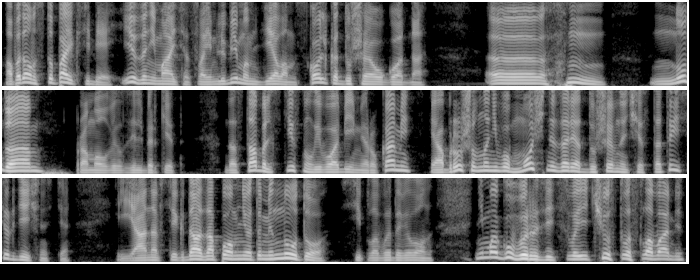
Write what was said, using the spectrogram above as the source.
«А потом ступай к себе и занимайся своим любимым делом, сколько душе угодно». э хм, ну да», — промолвил Зильберкит. Достабль стиснул его обеими руками и обрушил на него мощный заряд душевной чистоты и сердечности. «Я навсегда запомню эту минуту!» — сипло выдавил он. «Не могу выразить свои чувства словами.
